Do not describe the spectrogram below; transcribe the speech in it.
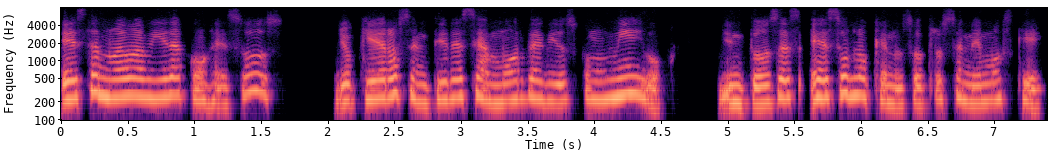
esta nueva vida con Jesús. Yo quiero sentir ese amor de Dios conmigo. Entonces eso es lo que nosotros tenemos que,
